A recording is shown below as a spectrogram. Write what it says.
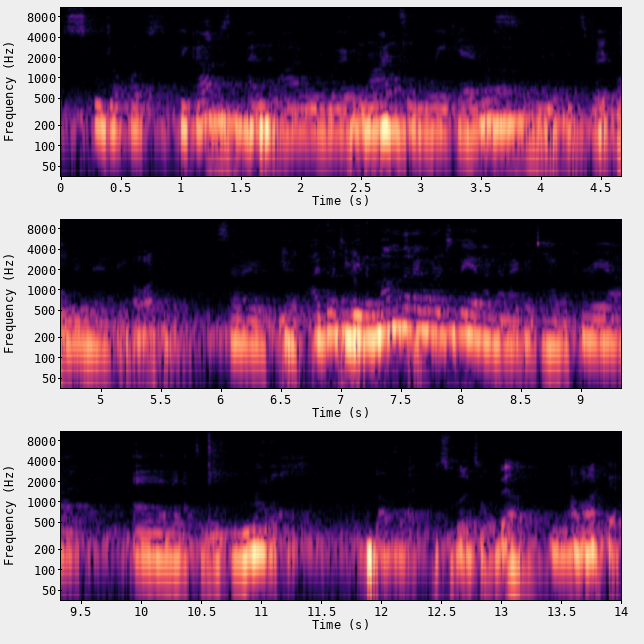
school drop-offs, pickups, Mm. and then I would work nights night. and weekends Ah, when the kids were cool. doing their thing. I like it. So yeah, Yeah. I got to be the mum that I wanted to be, and then I got to have a career, and I got to make money. Love that. This is what it's all about. I like it.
